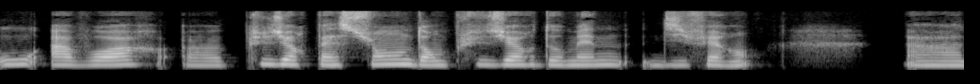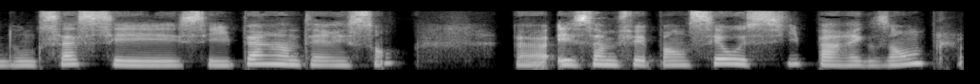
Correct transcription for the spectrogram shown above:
ou avoir, heu, plusieurs passions dans plusieurs domaines différents. Donc ça, c'est hyper intéressant. Et ça me fait penser aussi, par exemple,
